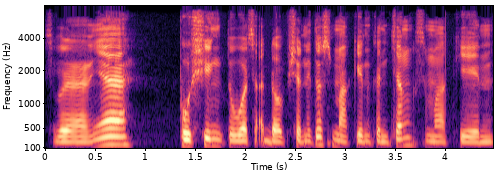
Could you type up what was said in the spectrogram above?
sebenarnya pushing towards adoption itu semakin kencang, semakin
